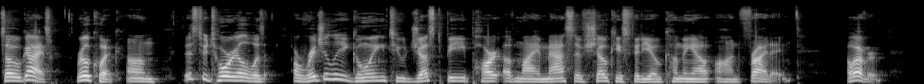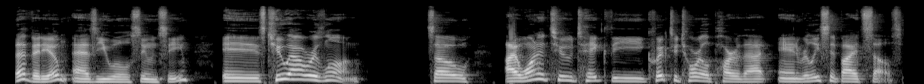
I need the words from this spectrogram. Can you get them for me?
So guys, real quick, um, this tutorial was originally going to just be part of my massive showcase video coming out on Friday. However, that video, as you will soon see, is two hours long. So I wanted to take the quick tutorial part of that and release it by itself.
